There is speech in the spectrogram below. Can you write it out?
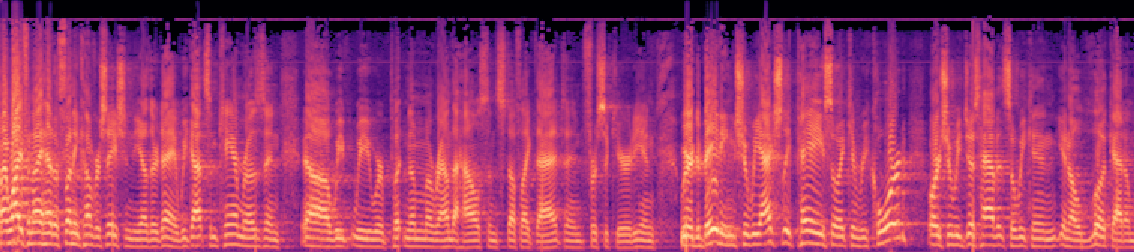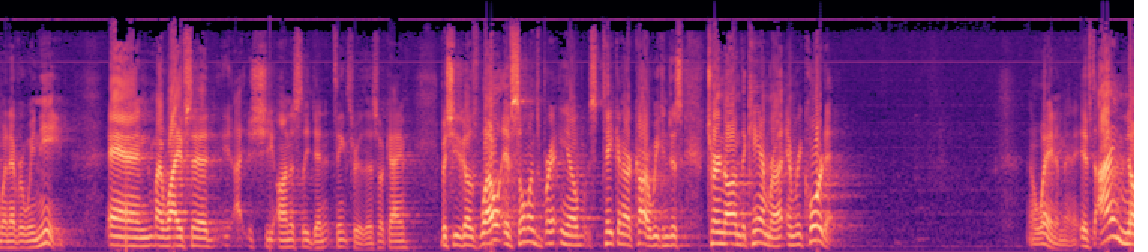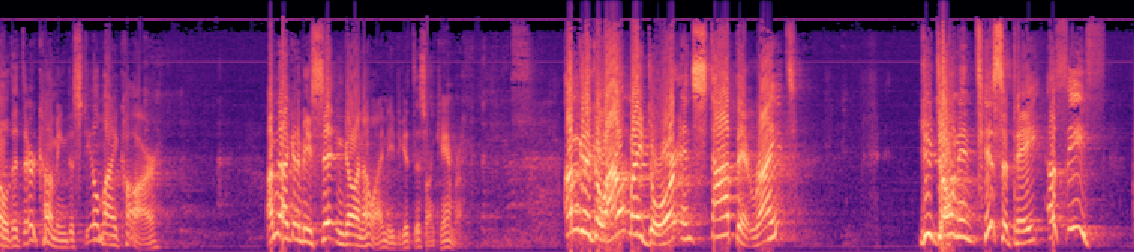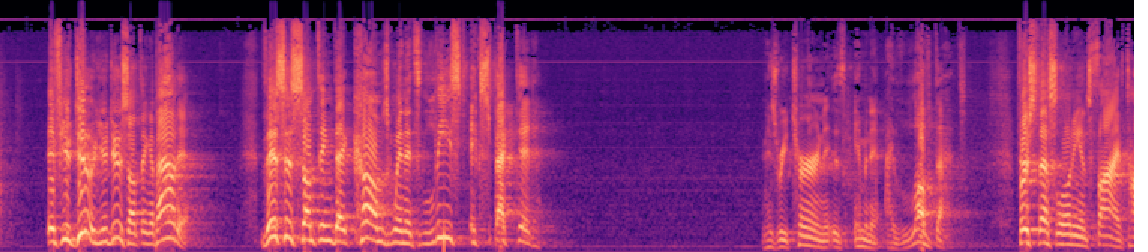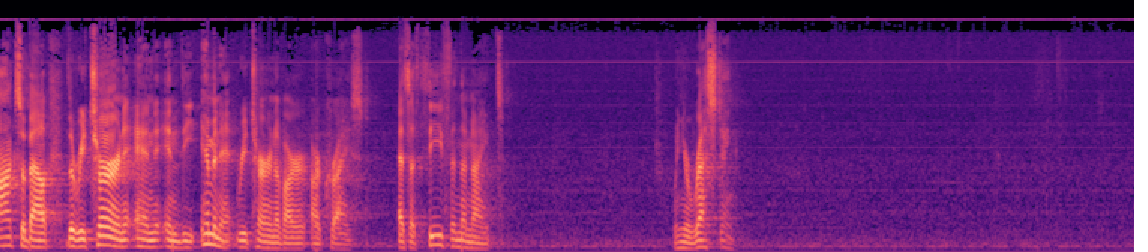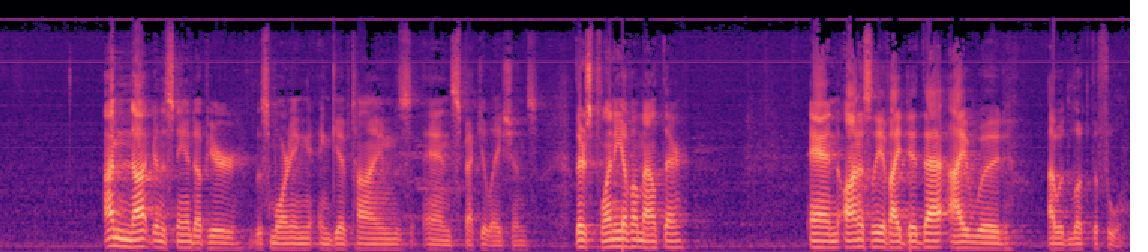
My wife and I had a funny conversation the other day. We got some cameras and uh, we, we were putting them around the house and stuff like that and for security. And we were debating should we actually pay so it can record or should we just have it so we can, you know, look at them whenever we need? And my wife said she honestly didn't think through this, okay? But she goes, well, if someone's, you know, taking our car, we can just turn on the camera and record it. Now, wait a minute. If I know that they're coming to steal my car, I'm not going to be sitting going, oh, I need to get this on camera. I'm going to go out my door and stop it, right? You don't anticipate a thief. If you do, you do something about it. This is something that comes when it's least expected. And his return is imminent. I love that. 1 Thessalonians 5 talks about the return and in the imminent return of our, our Christ as a thief in the night. When you're resting. I'm not going to stand up here this morning and give times and speculations. There's plenty of them out there. And honestly, if I did that, I would, I would look the fool.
